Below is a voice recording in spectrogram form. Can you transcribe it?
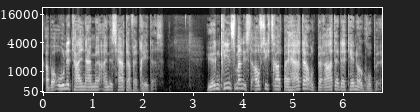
Aber ohne Teilnahme eines Hertha-Vertreters. Jürgen Klinsmann ist Aufsichtsrat bei Hertha und Berater der Tenor-Gruppe.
